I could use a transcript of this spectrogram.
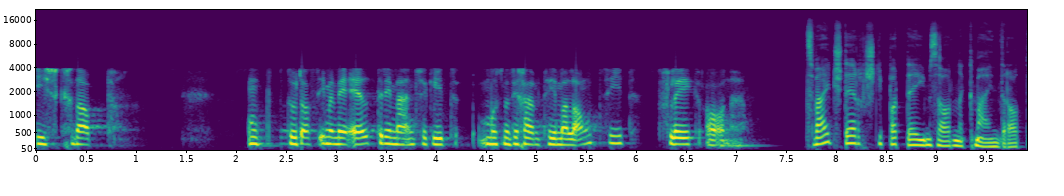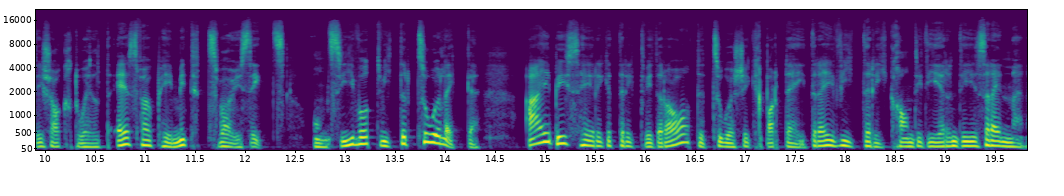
ist knapp. Und durch das es immer mehr ältere Menschen gibt, muss man sich auch dem Thema Langzeitpflege annehmen. Die zweitstärkste Partei im Sarner Gemeinderat ist aktuell die SVP mit zwei Sitzen. Und sie wird weiter zulegen. Ein bisheriger tritt wieder an, dazu schickt Partei drei weitere Kandidierende ins Rennen.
